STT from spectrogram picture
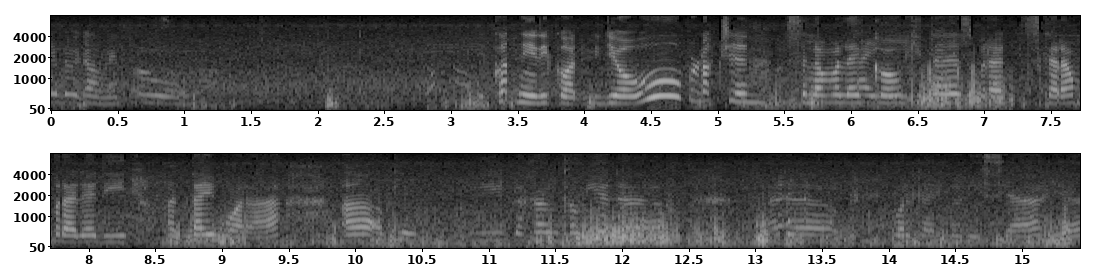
itu kamit. Oh. Ikut nih record video. Uh, production. Assalamualaikum. Hai. Kita berada, sekarang berada di Pantai Muara. Uh, okay. Di belakang kami ada ada warga Indonesia ya.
